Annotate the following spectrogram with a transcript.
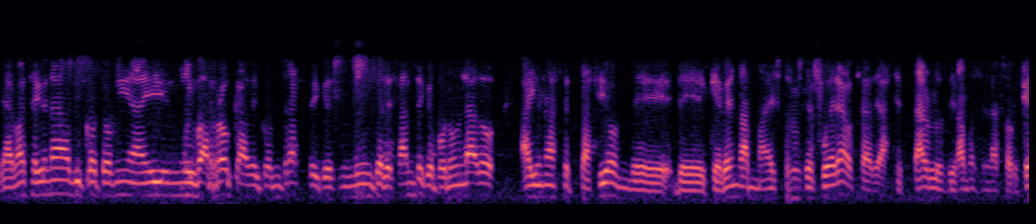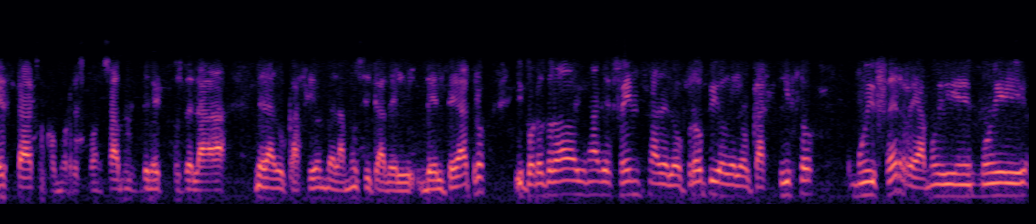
y además hay una dicotomía ahí muy barroca de contraste que es muy interesante, que por un lado hay una aceptación de, de que vengan maestros de fuera, o sea, de aceptarlos, digamos, en las orquestas o como responsables directos de la, de la educación, de la música, del, del teatro, y por otro lado hay una defensa de lo propio de lo castizo muy férrea, muy, muy,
